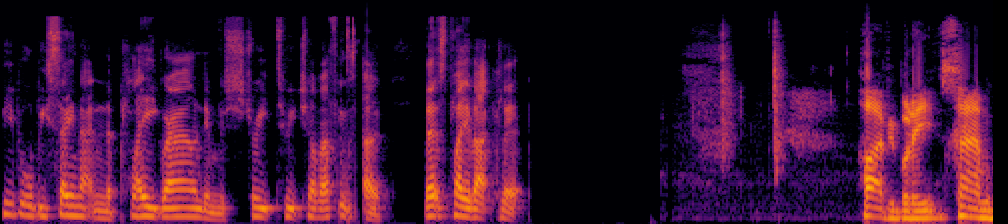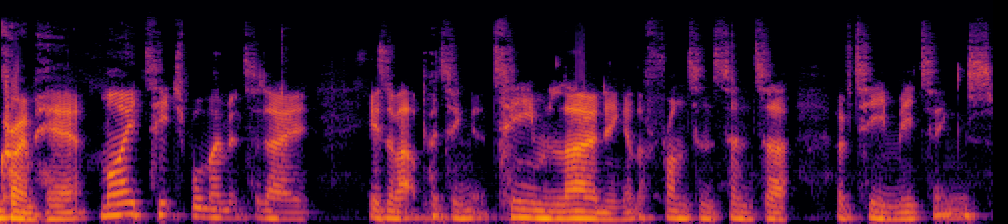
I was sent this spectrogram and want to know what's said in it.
people will be saying that in the playground, in the street to each other? I think so. Let's play that clip. Hi, everybody. Sam Crome here. My teachable moment today is about putting team learning at the front and center of team meetings.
